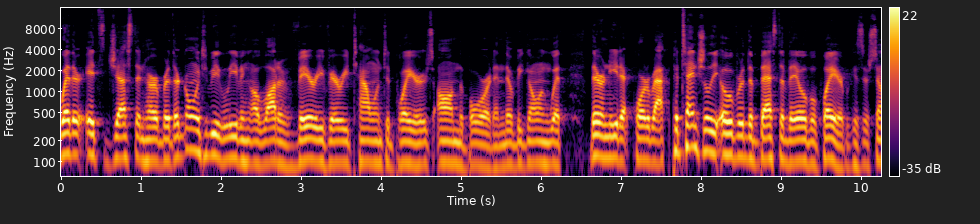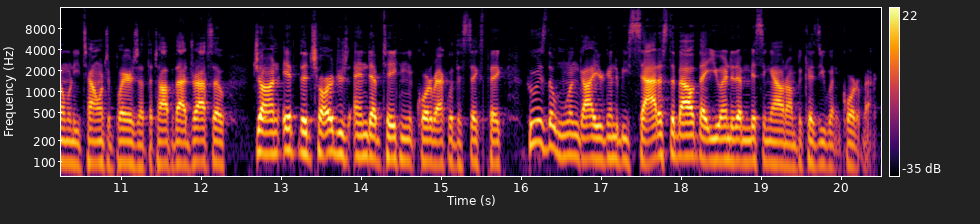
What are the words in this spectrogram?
whether it's Justin Herbert, they're going to be leaving a lot of very, very talented players on the board, and they'll be going with their need at quarterback potentially over the best available player because there's so many talented players at the top of that draft. So, John, if the Chargers end up taking a quarterback with the sixth pick, who is the one guy you're going to be saddest about that you ended up missing out on because you went quarterback?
